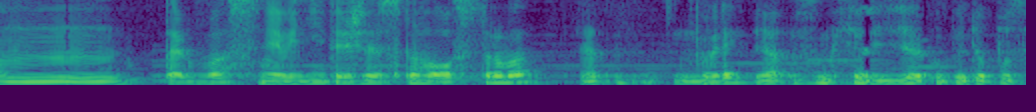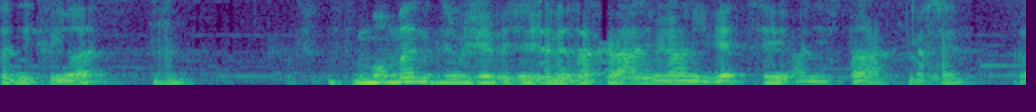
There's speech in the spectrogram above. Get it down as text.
Um, tak vlastně vidíte, že z toho ostrova, Já, Povídej. já jsem chtěl říct, že jakoby do poslední chvíle, Mhm. v, v moment, kdy už je vidět, že nezachráním žádný věci, ani tak, Jasně. uh,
